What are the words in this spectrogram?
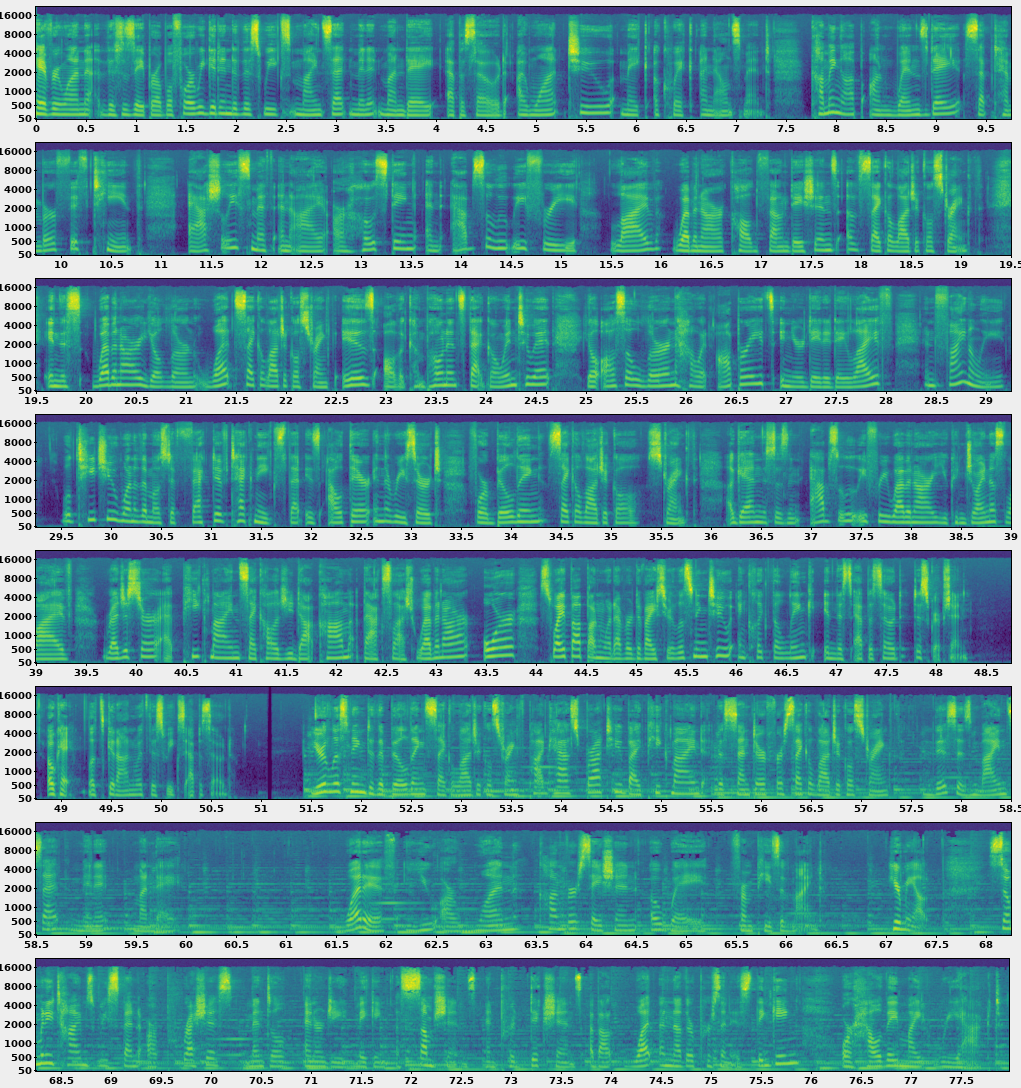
Hey everyone, this is April. Before we get into this week's Mindset Minute Monday episode, I want to make a quick announcement. Coming up on Wednesday, September 15th, Ashley Smith and I are hosting an absolutely free live webinar called Foundations of Psychological Strength. In this webinar, you'll learn what psychological strength is, all the components that go into it. You'll also learn how it operates in your day to day life. And finally, will teach you one of the most effective techniques that is out there in the research for building psychological strength. Again, this is an absolutely free webinar. You can join us live. Register at peakmindpsychology.com backslash webinar or swipe up on whatever device you're listening to and click the link in this episode description. Okay, let's get on with this week's episode. You're listening to the Building Psychological Strength podcast brought to you by Peak Mind, the Center for Psychological Strength. This is Mindset Minute Monday. What if you are one conversation away from peace of mind? Hear me out. So many times we spend our precious mental energy making assumptions and predictions about what another person is thinking or how they might react.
